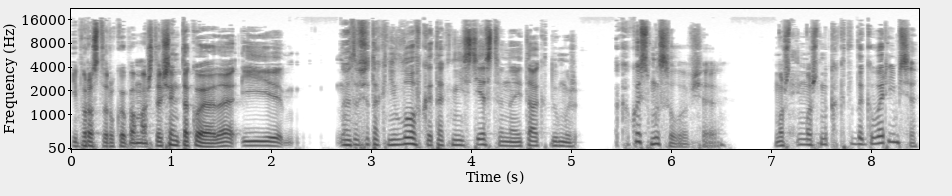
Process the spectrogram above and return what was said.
и просто рукой помашет, или что-нибудь такое, да, и ну это все так неловко, так неестественно, и так думаешь, а какой смысл вообще? Может, может мы как-то договоримся?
